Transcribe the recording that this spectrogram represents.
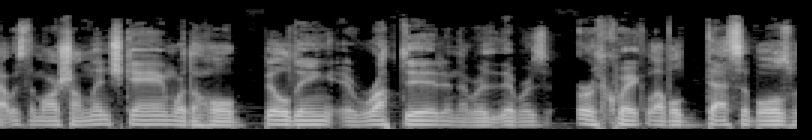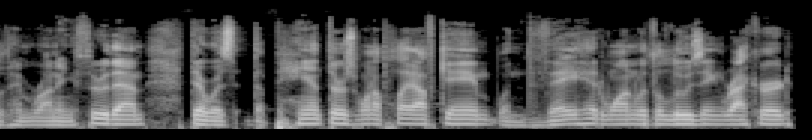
That was the Marshawn Lynch game where the whole building erupted and there were there was earthquake level decibels with him running through them. There was the Panthers won a playoff game when they had won with a losing record.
